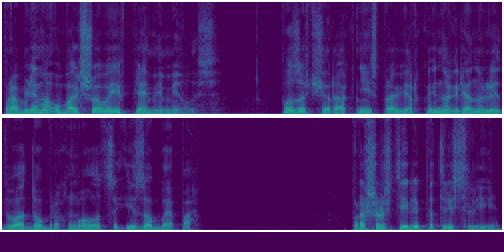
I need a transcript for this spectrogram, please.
Проблема у Большого и впрямь имелась. Позавчера к ней с проверкой нагрянули два добрых молодца из ОБЭПа. Прошерстили, потрясли,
